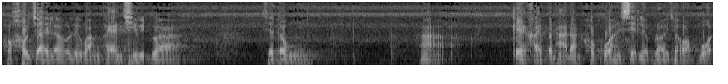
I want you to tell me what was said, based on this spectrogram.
พอเข้าใจแล้วเลยวางแผนชีวิตว่าจะต้องแก้ไขปัญหาด้านครอบครัวให้เสร็จเรียบร้อยจะออกบวช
